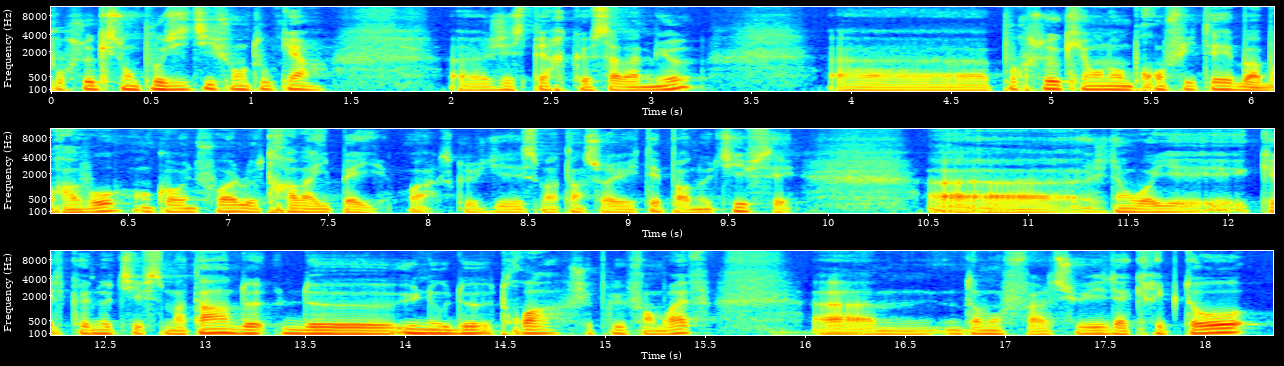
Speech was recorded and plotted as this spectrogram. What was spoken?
pour ceux qui sont positifs en tout cas, euh, j'espère que ça va mieux. Pour ceux qui en ont profité, bah bravo, encore une fois, le travail paye. Ce que je disais ce matin sur Éviter par Notif, c'est euh, j'ai envoyé quelques notifs ce matin, de, une ou deux, trois, je sais plus, enfin bref, euh, notamment le suivi de la crypto.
